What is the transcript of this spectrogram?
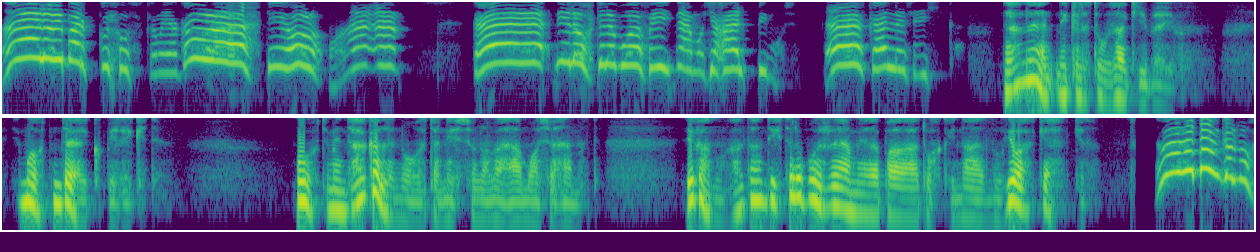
Älä äh, oli parkku huskama ja koula lähti olma. Äh, äh. Kää niluhtele puhe fiitnamus ja hälpimus. Tää källe sihka. Tää läänt nikelle tuu säkipäivä. Ja mohtin täikku pirikit. Mohti mentä hakalle nuota nissuna vähän muassa hämät. Joka mun kaltaan tihtele puhuin räämiä ja palaa tuohkin naillu jo kähkelä. No vähän tankalmu.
